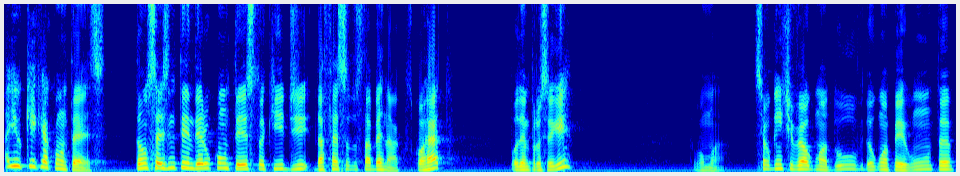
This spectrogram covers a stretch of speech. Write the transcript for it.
Aí o que, que acontece? Então vocês entenderam o contexto aqui de, da festa dos tabernáculos, correto? Podemos prosseguir? Então, vamos lá. Se alguém tiver alguma dúvida, alguma pergunta,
